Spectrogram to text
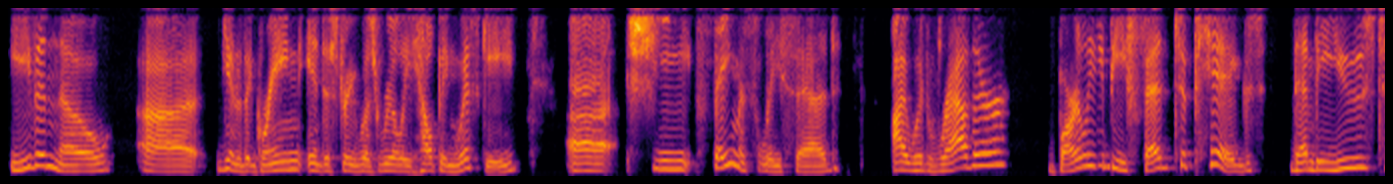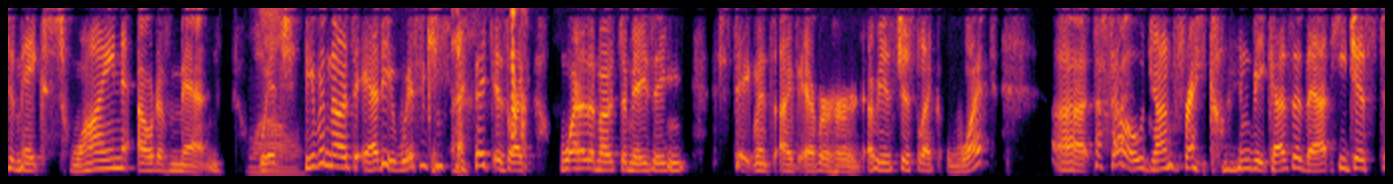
even though uh, you know the grain industry was really helping whiskey, uh, she famously said, "I would rather barley be fed to pigs than be used to make swine out of men. Wow. Which, even though it's anti whiskey, I think is like one of the most amazing statements I've ever heard. I mean, it's just like, what? Uh, so John Franklin, because of that, he just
